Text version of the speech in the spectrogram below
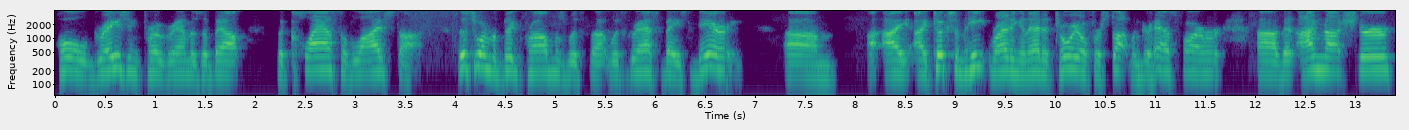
whole grazing program is about the class of livestock. This is one of the big problems with uh, with grass-based dairy. Um, I, I took some heat writing an editorial for Stockman Grass Farmer uh, that I'm not sure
